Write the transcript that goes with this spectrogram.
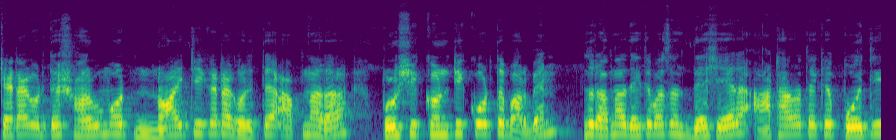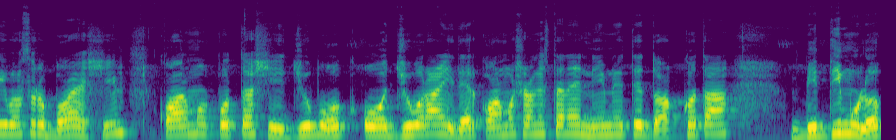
ক্যাটাগরিতে সর্বমোট নয়টি ক্যাটাগরিতে আপনারা প্রশিক্ষণটি করতে পারবেন। কিন্তু আপনারা দেখতে পাচ্ছেন দেশের আঠারো থেকে পঁয়ত্রিশ বছর বয়সী কর্মপ্রত্যাশী যুবক ও যুবরানীদের কর্মসংস্থানের নিম্নিত দক্ষতা বৃদ্ধিমূলক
